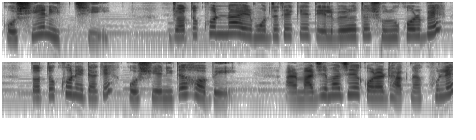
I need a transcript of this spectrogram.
কষিয়ে নিচ্ছি। যতক্ষণ না এর মধ্যে থেকে তেল বেরোতে শুরু করবে, ততক্ষণ এটাকে কষিয়ে নিতে হবে। আর মাঝে মাঝে কড়া ঢাকনা খুলে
